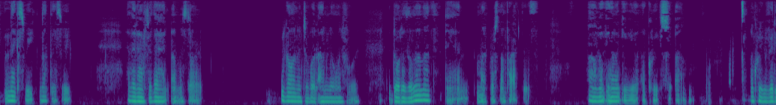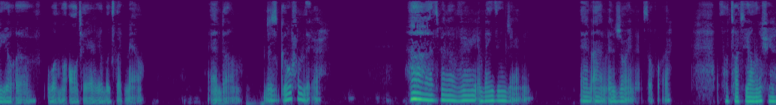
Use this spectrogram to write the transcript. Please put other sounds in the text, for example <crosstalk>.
next week, not this week. And then after that, I'm going to start going into what I'm going for the Daughters of Lilith and my personal practice. Um, I think I'm gonna give you a quick, um, a quick video of what my altar area looks like now, and um, just go from there. <sighs> it's been a very amazing journey, and I'm enjoying it so far. So I'll talk to y'all in a few.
